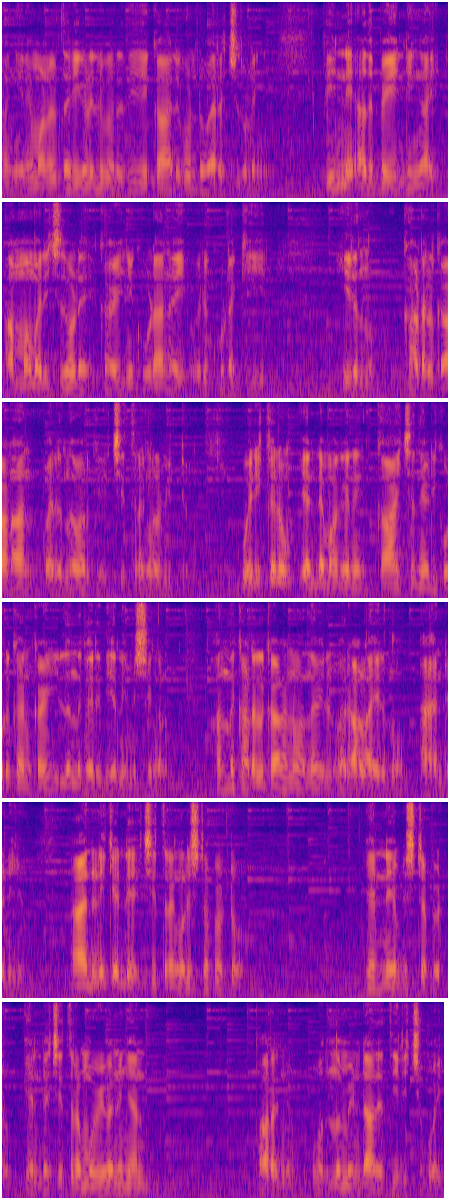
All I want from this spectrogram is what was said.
അങ്ങനെ മണൽത്തരികളിൽ വെറുതെ കാലുകൊണ്ട് വരച്ചു തുടങ്ങി. പിന്നെ അത് പെയിന്റിംഗ് ആയി അമ്മ മരിച്ചതോടെ കഴിഞ്ഞു കൂടാനായി ഒരു കുടക്കിയിൽ ഇരുന്നു. കടൽ കാണാൻ വരുന്നവർക്ക് ചിത്രങ്ങൾ വിറ്റു. ഒരിക്കലും എന്റെ മകന് കാഴ്ച നേടിക്കൊടുക്കാൻ കഴിയില്ലെന്ന് കരുതിയ നിമിഷങ്ങൾ. അന്ന് കടൽ കാണാൻ വന്നവരിൽ ഒരാളായിരുന്നു ആന്റണിയും ആന്റണിക്ക് എന്റെ ചിത്രങ്ങൾ ഇഷ്ടപ്പെട്ടു. എന്നെയും ഇഷ്ടപ്പെട്ടു. എന്റെ ചിത്രം മുഴുവനും ഞാൻ പറഞ്ഞു. ഒന്നും മിണ്ടാതെ തിരിച്ചുപോയി.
